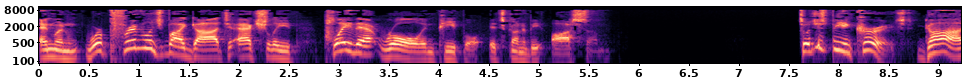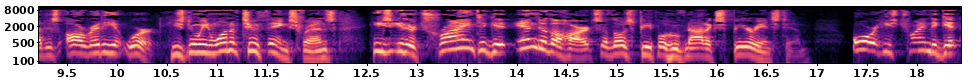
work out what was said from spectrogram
And when we're privileged by God to actually play that role in people, it's going to be awesome. So just be encouraged. God is already at work. He's doing one of two things, friends. He's either trying to get into the hearts of those people who've not experienced Him, or He's trying to get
